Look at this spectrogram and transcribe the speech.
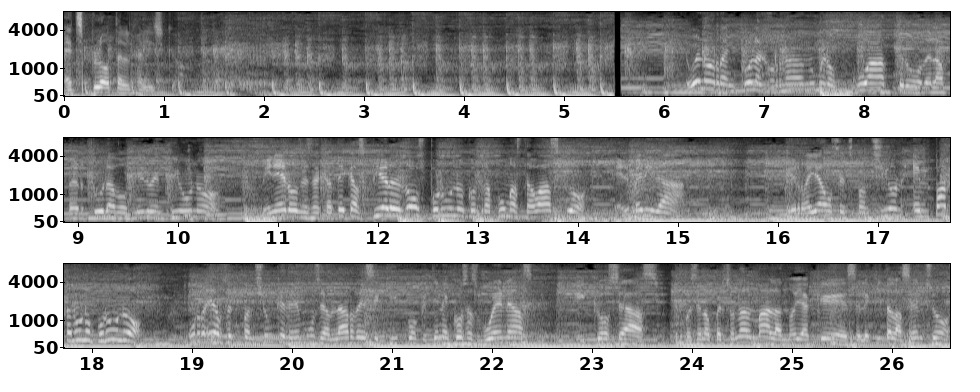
explota el Jalisco. Bueno, arrancó la jornada número 4 de la Apertura 2021. Mineros de Zacatecas pierde 2 por 1 contra Pumas Tabasco. El Mérida y Rayados Expansión empatan 1 por 1. Un Rayados Expansión que debemos de hablar de ese equipo que tiene cosas buenas y cosas, pues en lo personal malas, ¿no? Ya que se le quita el ascenso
